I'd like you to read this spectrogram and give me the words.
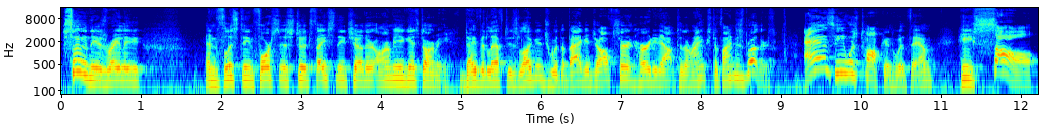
Soon the Israeli and Philistine forces stood facing each other, army against army. David left his luggage with the baggage officer and hurried out to the ranks to find his brothers. As he was talking with them, he saw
